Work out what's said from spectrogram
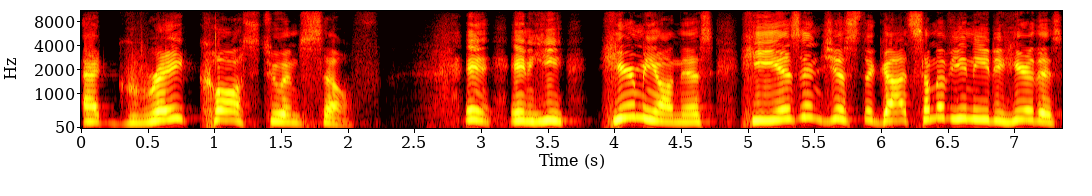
at great cost to himself. And, and he, hear me on this, he isn't just the God, some of you need to hear this.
